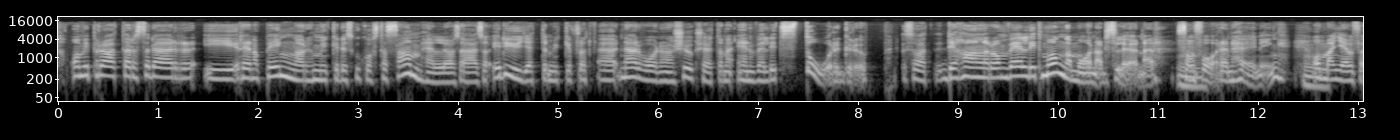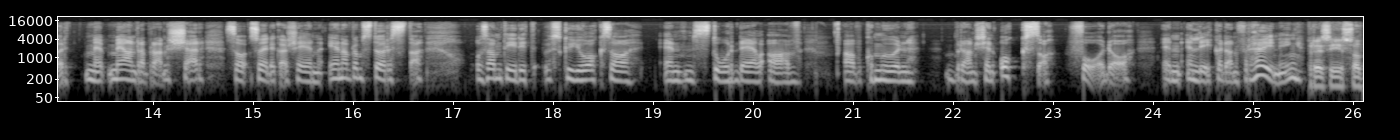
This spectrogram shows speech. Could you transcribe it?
om vi pratar så där i rena pengar hur mycket det skulle kosta samhället och så här så är det ju jättemycket för att eh, närvårdarna och sjukskötarna är en väldigt stor grupp. Så att det handlar om väldigt många månadslöner som mm. får en höjning. Mm. Om man jämför med, med andra branscher så, så är det kanske en, en av de största. Och samtidigt skulle ju också en stor del av, av kommunbranschen också få då en, en likadan förhöjning. Precis, så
